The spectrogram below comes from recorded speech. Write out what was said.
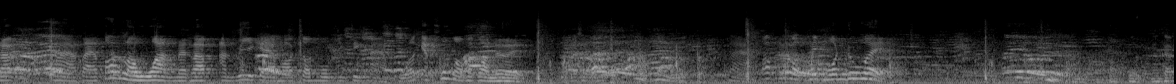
ครับแต่ต้องระวังนะครับ อันวี่แกพอจนมุมจริงๆแหมหัวแกพุ่งออกมาก่อนเลยเพราะฉะนั้นอื้อหือแหมต้องหลบให้พ้นด้วยตอกกดนะครับ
